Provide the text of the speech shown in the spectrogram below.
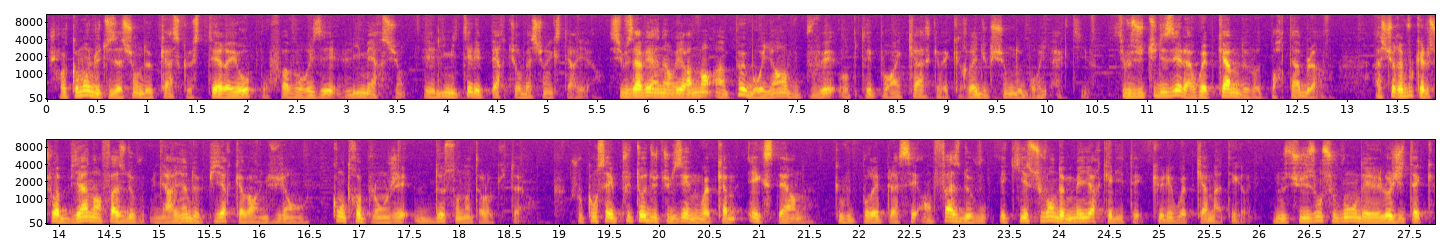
Je recommande l'utilisation de casques stéréo pour favoriser l'immersion et limiter les perturbations extérieures. Si vous avez un environnement un peu bruyant, vous pouvez opter pour un casque avec réduction de bruit active. Si vous utilisez la webcam de votre portable, assurez-vous qu'elle soit bien en face de vous. Il n'y a rien de pire qu'avoir une vue en contre-plongée de son interlocuteur. Je vous conseille plutôt d'utiliser une webcam externe que vous pourrez placer en face de vous et qui est souvent de meilleure qualité que les webcams intégrées. Nous utilisons souvent des Logitech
